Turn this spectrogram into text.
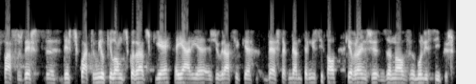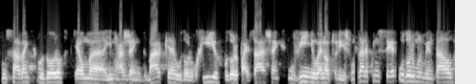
espaços deste, destes 4 mil quilómetros quadrados que é a área geográfica desta Comunidade Municipal que abrange 19 municípios. Como sabem, o Douro é uma imagem de marca, o Douro Rio, o Douro Paisagem, o vinho, o enoturismo. Dar a conhecer o Douro Monumental,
